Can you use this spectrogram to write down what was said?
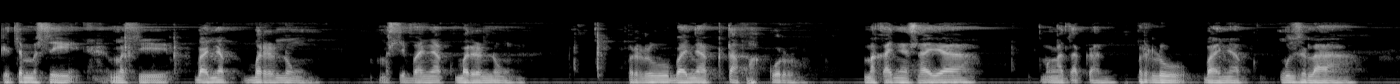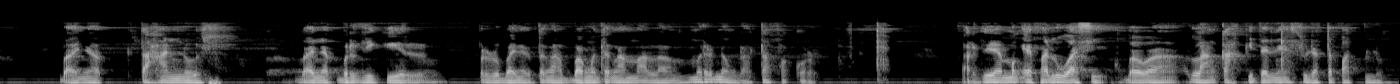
kita mesti mesti banyak merenung, mesti banyak merenung, perlu banyak tafakur. Makanya saya mengatakan perlu banyak uzlah, banyak tahanus, banyak berzikir, perlu banyak tengah bangun tengah malam, merenunglah tafakur. Artinya mengevaluasi bahwa langkah kita ini sudah tepat belum.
